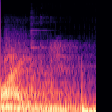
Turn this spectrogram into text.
Fight.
